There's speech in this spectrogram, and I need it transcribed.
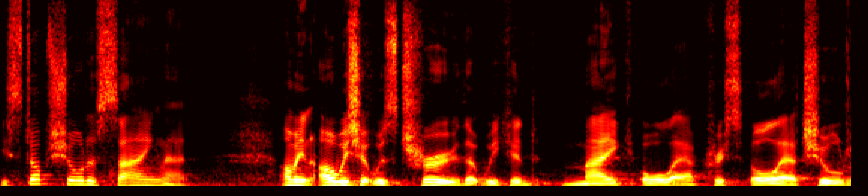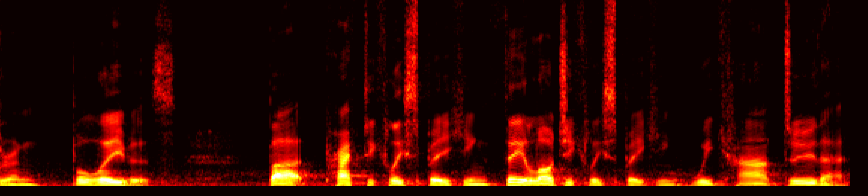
He stops short of saying that. I mean, I wish it was true that we could make all our, all our children believers. But practically speaking, theologically speaking, we can't do that.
